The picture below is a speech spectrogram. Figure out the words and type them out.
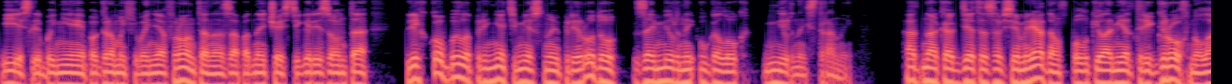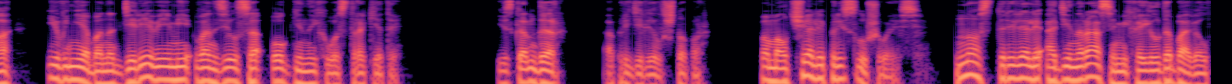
И если бы не погромыхивание фронта на западной части горизонта, легко было принять местную природу за мирный уголок мирной страны. Однако где-то совсем рядом, в полукилометре, грохнуло, и в небо над деревьями вонзился огненный хвост ракеты. «Искандер», — определил штопор. Помолчали, прислушиваясь. Но стреляли один раз, и Михаил добавил.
